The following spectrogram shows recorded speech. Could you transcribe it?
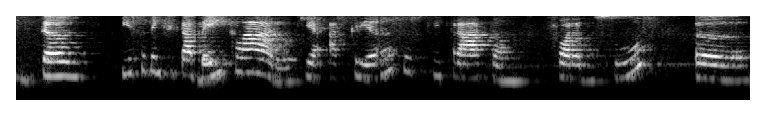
Então, isso tem que ficar bem claro, que as crianças que tratam fora do SUS, uh,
